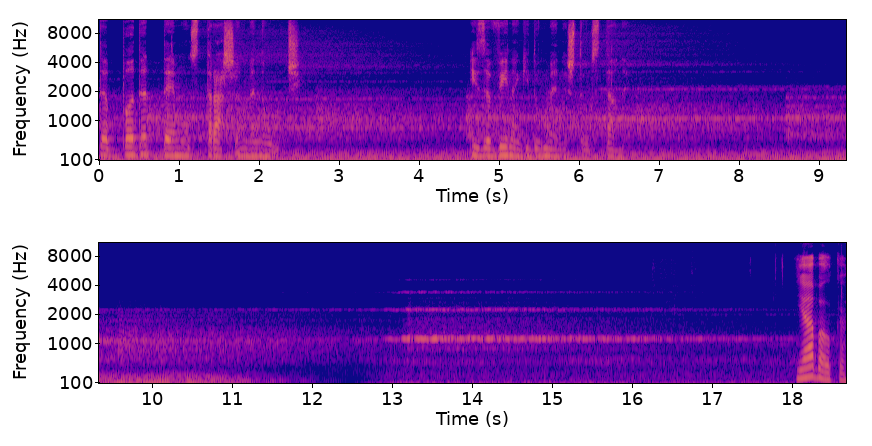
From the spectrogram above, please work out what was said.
Да бъда демо страшен ме научи. И завинаги до мене ще остане. Ябълка,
